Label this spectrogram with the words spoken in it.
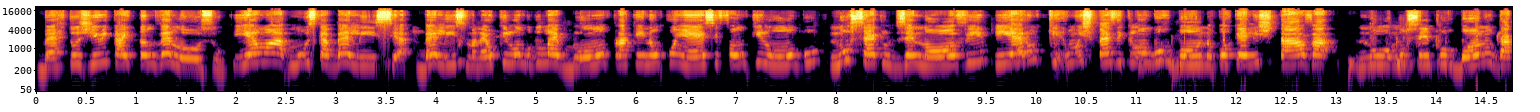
Berto Gil e Caetano Veloso. E é uma música belíssima, belíssima, né? O Quilombo do Leblon, para quem não conhece, foi um quilombo no século XIX e era um, uma espécie de quilombo urbano, porque ele estava no, no centro urbano da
